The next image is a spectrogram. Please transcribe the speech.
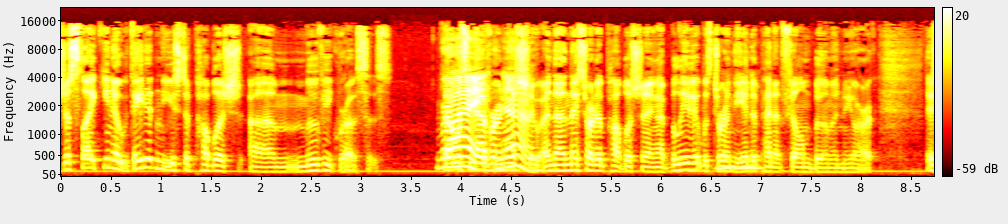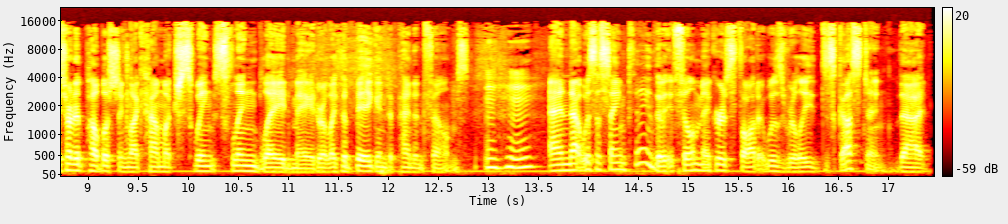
Just like you know, they didn't used to publish um, movie grosses. That was never an no. issue. And then they started publishing, I believe it was during mm-hmm. the independent film boom in New York. They started publishing like how much Swing, Sling Blade made or like the big independent films. Mm-hmm. And that was the same thing. The filmmakers thought it was really disgusting that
